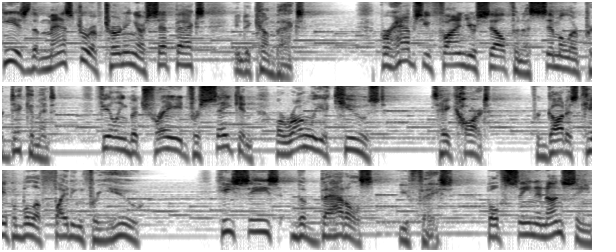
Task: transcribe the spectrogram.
He is the master of turning our setbacks into comebacks. Perhaps you find yourself in a similar predicament, feeling betrayed, forsaken, or wrongly accused. Take heart, for God is capable of fighting for you. He sees the battles you face, both seen and unseen,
